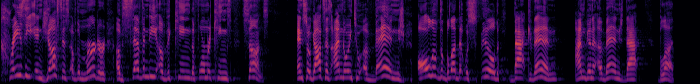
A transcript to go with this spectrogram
crazy injustice of the murder of 70 of the king, the former king's sons. And so God says, I'm going to avenge all of the blood that was spilled back then. I'm going to avenge that blood.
